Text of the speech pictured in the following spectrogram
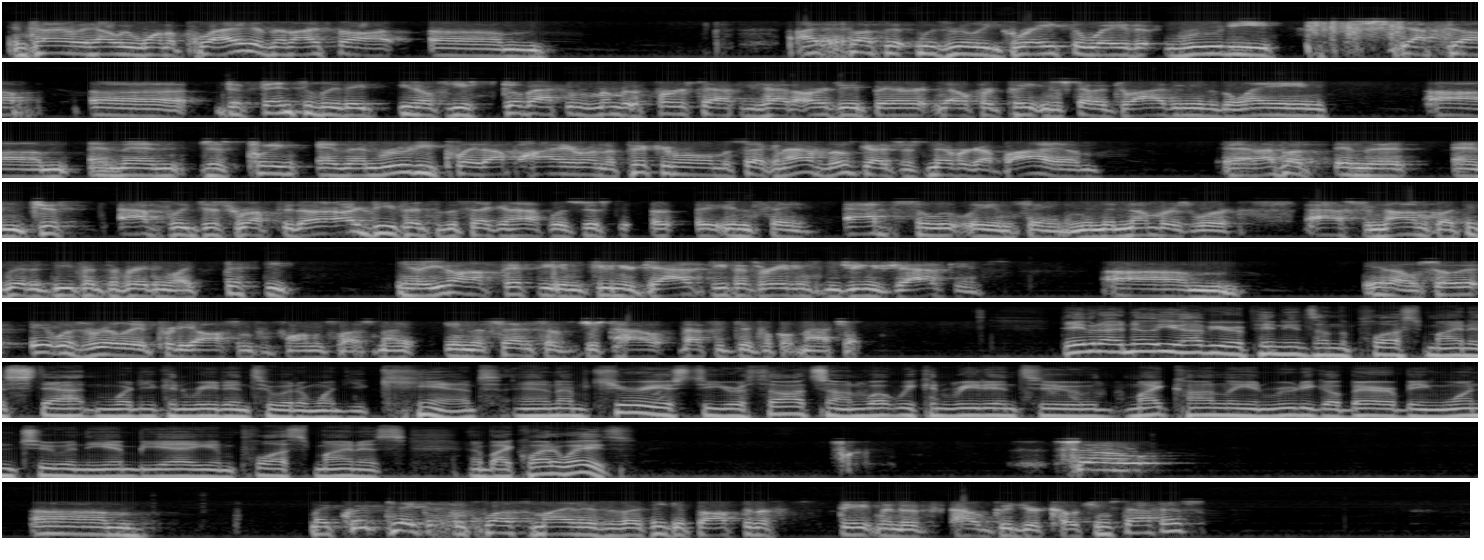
entirely how we want to play. And then I thought um, I thought that was really great the way that Rudy stepped up uh, defensively, they, you know, if you go back and remember the first half, you had R.J. Barrett and Elfrid Payton just kind of driving into the lane, um, and then just putting, and then Rudy played up higher on the pick and roll in the second half, and those guys just never got by him. And I thought in the and just absolutely disrupted. our, Our defense in the second half was just uh, insane, absolutely insane. I mean, the numbers were astronomical. I think we had a defensive rating like 50. You know, you don't have 50 in junior jazz defense ratings in junior jazz games. Um, you know, so it, it was really a pretty awesome performance last night in the sense of just how that's a difficult matchup. David, I know you have your opinions on the plus minus stat and what you can read into it and what you can't. And I'm curious to your thoughts on what we can read into Mike Conley and Rudy Gobert being 1 2 in the NBA in plus minus and by quite a ways. So, um, my quick take on plus minus is I think it's often a statement of how good your coaching staff is,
